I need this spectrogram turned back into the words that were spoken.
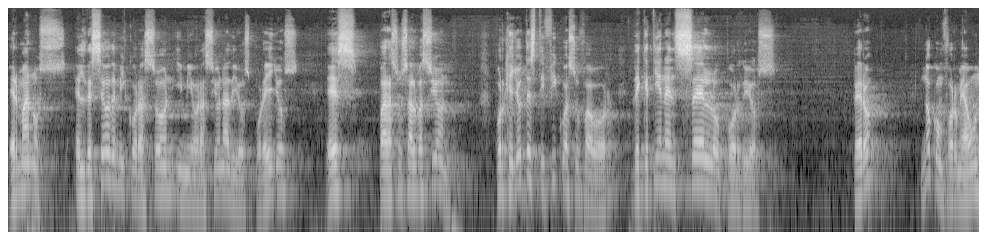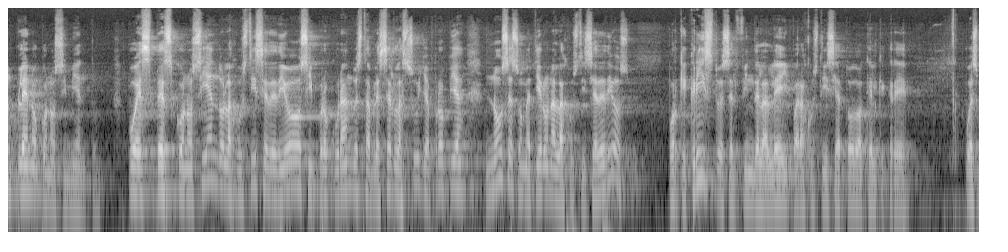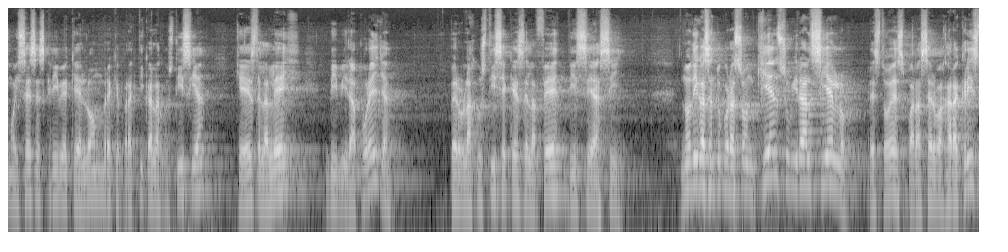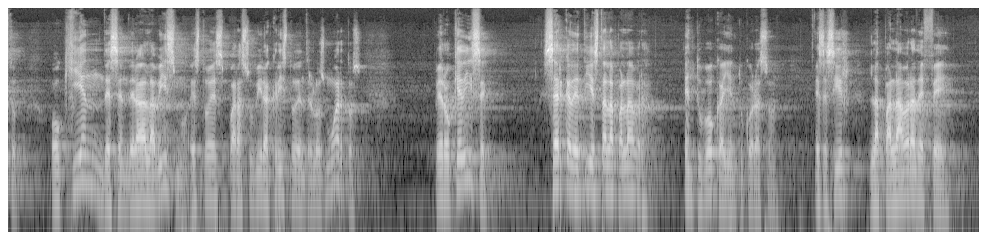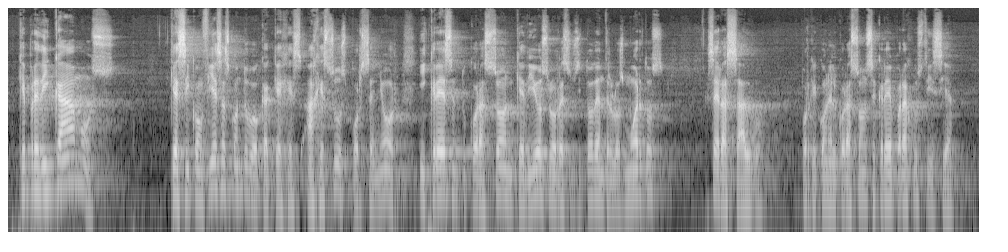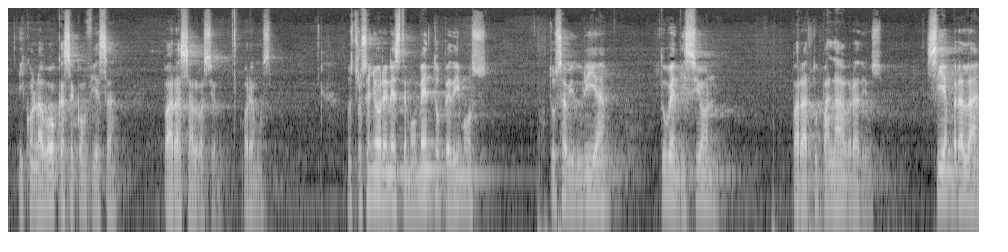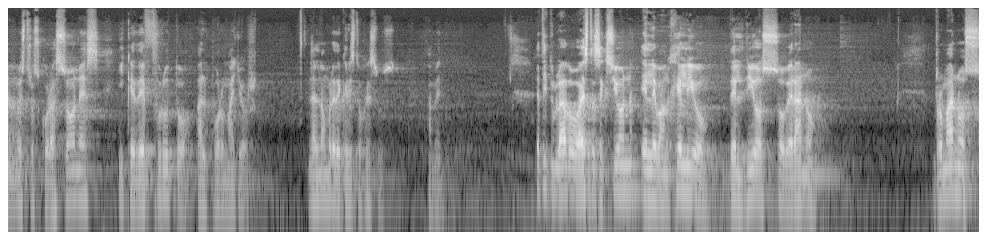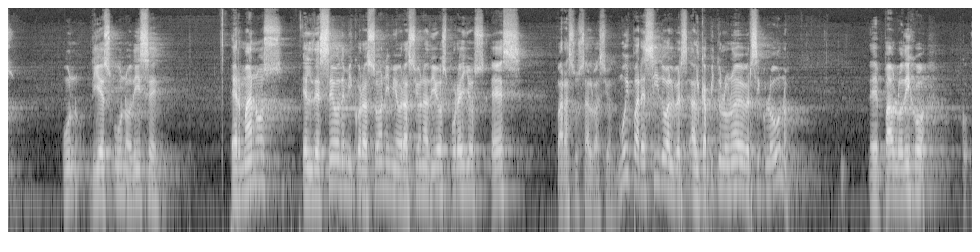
Hermanos, el deseo de mi corazón y mi oración a Dios por ellos es para su salvación, porque yo testifico a su favor de que tienen celo por Dios, pero no conforme a un pleno conocimiento, pues desconociendo la justicia de Dios y procurando establecer la suya propia, no se sometieron a la justicia de Dios porque Cristo es el fin de la ley para justicia a todo aquel que cree. Pues Moisés escribe que el hombre que practica la justicia, que es de la ley, vivirá por ella. Pero la justicia que es de la fe dice así, no digas en tu corazón, ¿quién subirá al cielo? Esto es, para hacer bajar a Cristo. ¿O quién descenderá al abismo? Esto es, para subir a Cristo de entre los muertos. Pero ¿qué dice? Cerca de ti está la palabra en tu boca y en tu corazón. Es decir, la palabra de fe que predicamos, que si confiesas con tu boca que a Jesús por Señor y crees en tu corazón que Dios lo resucitó de entre los muertos, serás salvo, porque con el corazón se cree para justicia y con la boca se confiesa para salvación. Oremos. Nuestro Señor, en este momento pedimos tu sabiduría, tu bendición, para tu palabra, Dios. Siémbrala en nuestros corazones y que dé fruto al por mayor. En el nombre de Cristo Jesús. Amén. He titulado a esta sección El Evangelio del Dios soberano. Romanos 10.1 dice, Hermanos, el deseo de mi corazón y mi oración a Dios por ellos es para su salvación. Muy parecido al, al capítulo 9, versículo 1. Eh, Pablo dijo,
